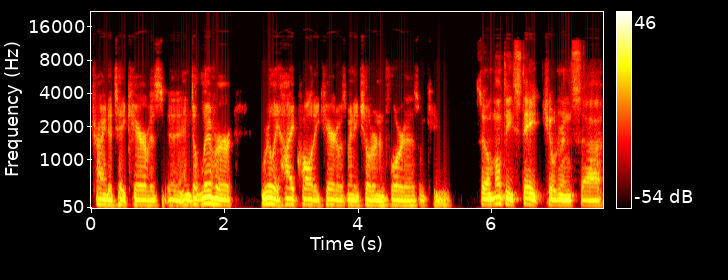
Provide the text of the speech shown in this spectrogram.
trying to take care of as and deliver really high quality care to as many children in Florida as we can. So a multi-state children's uh,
